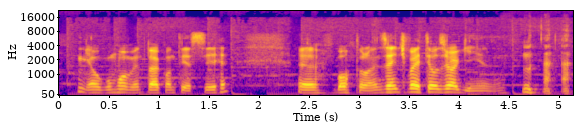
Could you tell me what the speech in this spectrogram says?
em algum momento vai acontecer. É, bom, pelo menos a gente vai ter os joguinhos. Né?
